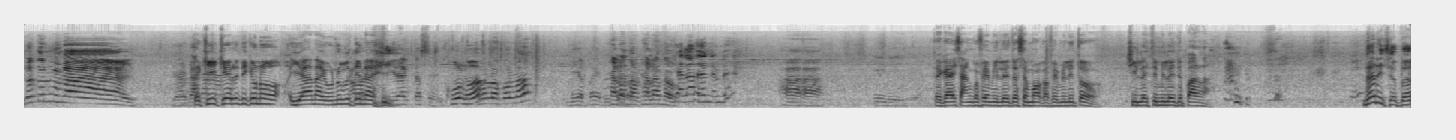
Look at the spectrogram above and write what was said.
নতুন মোবাইল। তো কি কের দিকে কোনো ইয়া নাই অনুভূতি নাই? খোলো। খোলো খোলো। ঠেলা দাও ঠেলা দাও। খেলা দেন হ্যাঁ হ্যাঁ তো গাইস আঙ্গ ফ্যামিলি হইতেছে মকা ফ্যামিলি তো। চিল্লাইতে মিলাইতে পারে না। না রে সাপা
